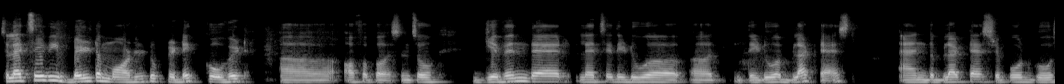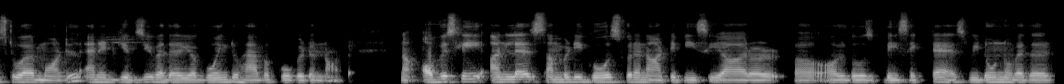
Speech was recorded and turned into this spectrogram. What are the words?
So let's say we built a model to predict COVID uh, of a person. So given their let's say they do a uh, they do a blood test and the blood test report goes to our model and it gives you whether you're going to have a covid or not now obviously unless somebody goes for an rt-pcr or uh, all those basic tests we don't know whether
